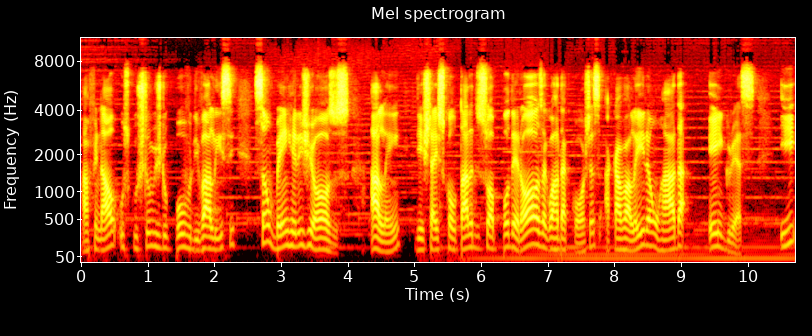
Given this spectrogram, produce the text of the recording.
Afinal, os costumes do povo de Valice são bem religiosos, além de estar escoltada de sua poderosa guarda-costas, a cavaleira honrada Aegrias, e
